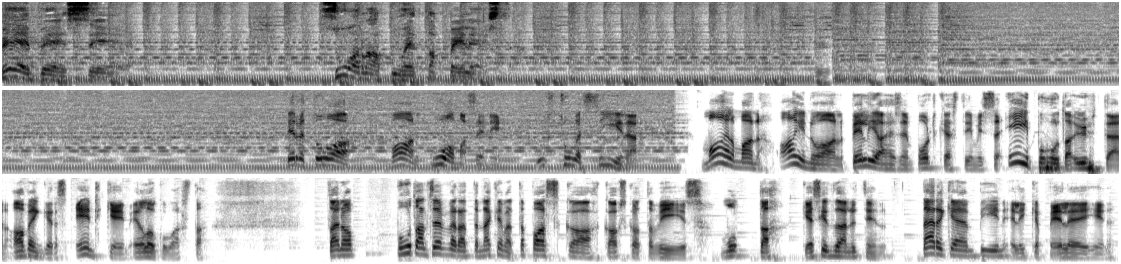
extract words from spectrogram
BBC. Suoraa puhetta peleistä. Tervetuloa vaan kuomaseni, just sulle siinä, maailman ainoaan peliaiheisen podcastiin, missä ei puhuta yhtään Avengers Endgame-elokuvasta. Tai no, puhutaan sen verran, että näkemättä paskaa 2 5, mutta keskitytään nyt niin tärkeämpiin, eli peleihin.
